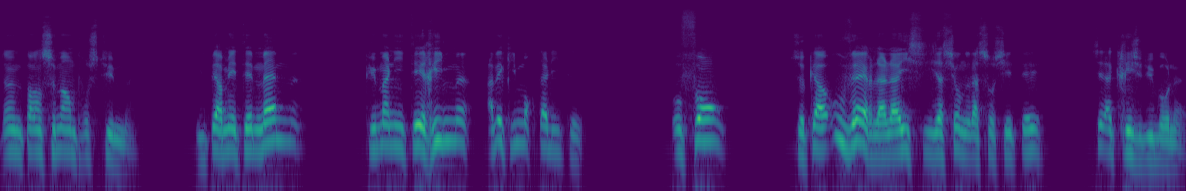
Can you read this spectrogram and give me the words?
d'un pansement posthume. Il permettait même qu'humanité rime avec immortalité. Au fond, ce qu'a ouvert la laïcisation de la société, c'est la crise du bonheur.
